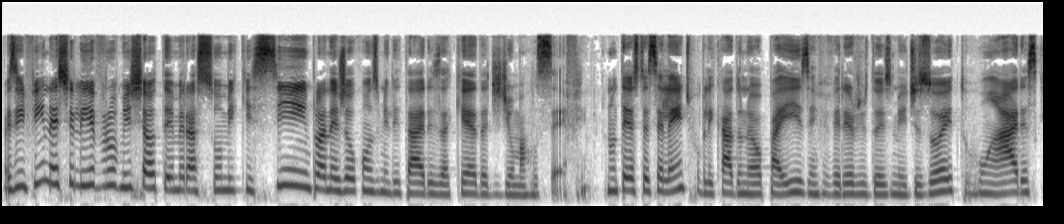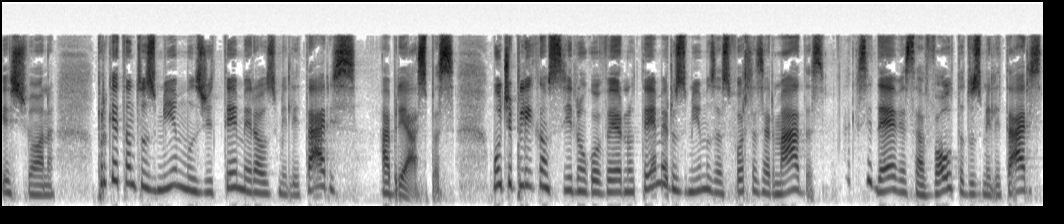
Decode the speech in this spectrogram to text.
Mas enfim, neste livro, Michel Temer assume que sim, planejou com os militares a queda de Dilma Rousseff. Num texto excelente publicado no El País em fevereiro de 2018, Juan Arias questiona: por que tantos mimos de Temer aos militares? Abre aspas. Multiplicam-se no governo Temer os mimos às Forças Armadas. Que se deve essa volta dos militares?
